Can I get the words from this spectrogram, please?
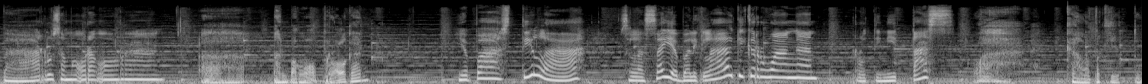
Baru sama orang-orang. Eh, tanpa ngobrol kan? Ya pastilah. Selesai ya balik lagi ke ruangan. Rutinitas. Wah, kalau kalau begitu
